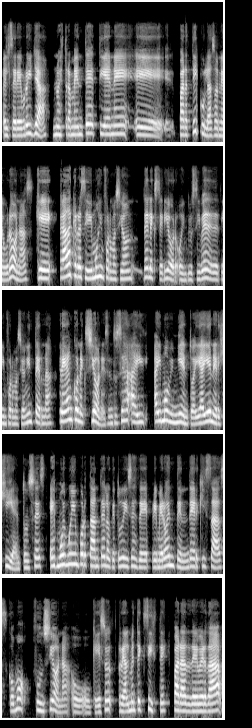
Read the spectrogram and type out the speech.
el cerebro y ya, nuestra mente tiene eh, partículas o neuronas que cada que recibimos información del exterior o inclusive de información interna, crean conexiones. Entonces ahí hay movimiento, ahí hay energía. Entonces es muy, muy importante lo que tú dices de primero entender quizás cómo funciona o, o que eso realmente existe para de verdad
